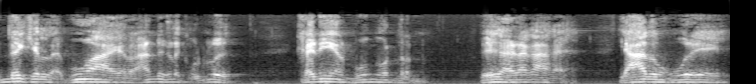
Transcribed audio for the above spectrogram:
இன்றைக்கல்ல மூவாயிரம் ஆண்டுகளுக்கு முன்பு கணியன் பூங்கொன்றன் வெகு அழகாக யாதும் ஊரே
